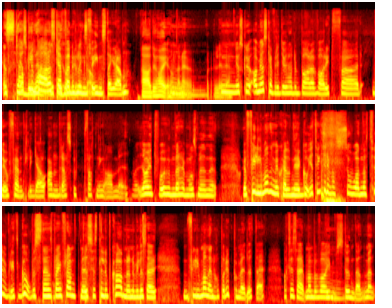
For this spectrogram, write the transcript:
En skabbig Jag skulle bara skaffa en hund liksom. för Instagram. Ja du har ju hundar nu Olivia. Mm, jag skulle, om jag skaffade ett djur hade det bara varit för det offentliga och andras uppfattning av mig. Jag har ju två hundar hemma hos mig nu. Och jag filmade mig själv när jag go- Jag tyckte det var så naturligt gos när den sprang fram till mig så jag ställde upp kameran och ville så här, filma när den hoppade upp på mig lite. Och så här, man bara var i stunden men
